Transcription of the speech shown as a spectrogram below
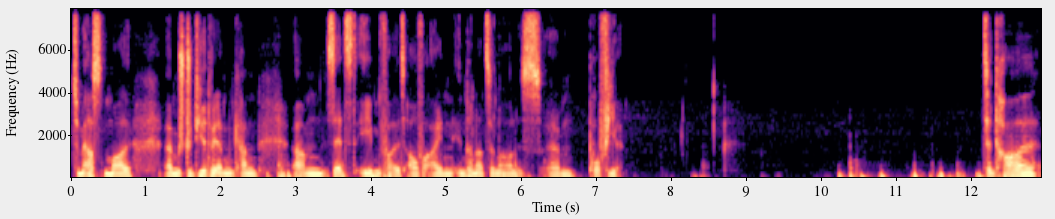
zum ersten Mal ähm, studiert werden kann, ähm, setzt ebenfalls auf ein internationales ähm, Profil. Zentral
